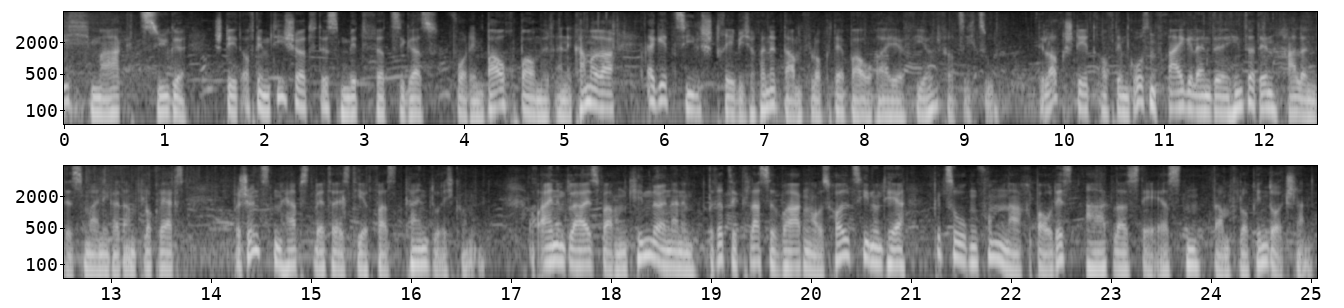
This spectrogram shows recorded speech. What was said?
Ich mag Züge, steht auf dem T-Shirt des Mit-40ers. Vor dem Bauch baumelt eine Kamera. Er geht zielstrebig auf eine Dampflok der Baureihe 44 zu. Die Lok steht auf dem großen Freigelände hinter den Hallen des Meininger Dampflokwerks. Bei schönstem Herbstwetter ist hier fast kein Durchkommen. Auf einem Gleis fahren Kinder in einem dritte Klasse Wagen aus Holz hin und her, gezogen vom Nachbau des Adlers der ersten Dampflok in Deutschland.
